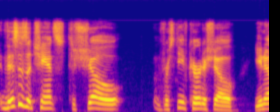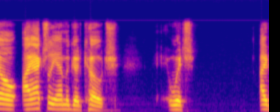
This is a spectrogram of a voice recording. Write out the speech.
this is a chance to show for Steve Kerr to show, you know, I actually am a good coach, which I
